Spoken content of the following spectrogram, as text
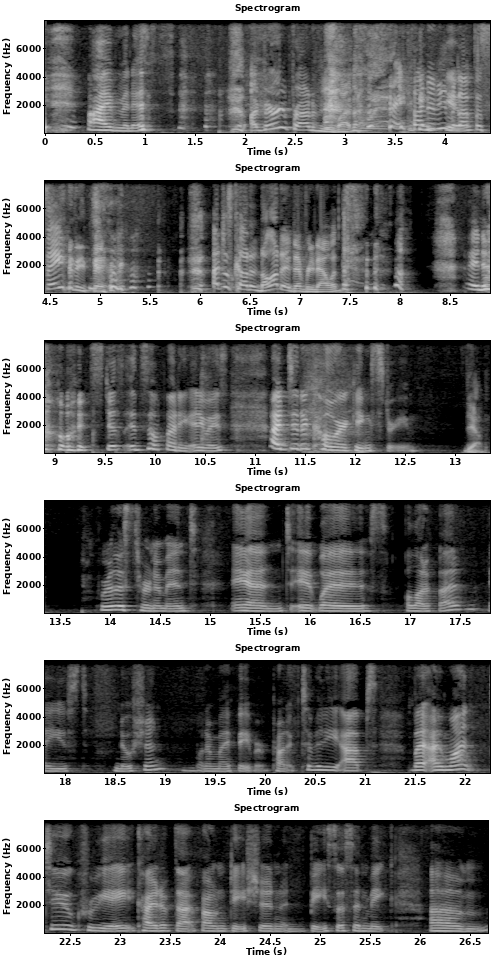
five minutes I'm very proud of you, by the way. I didn't even you. have to say anything. I just kind of nodded every now and then. I know it's just it's so funny anyways i did a co-working stream yeah. for this tournament and it was a lot of fun. I used Notion, one of my favorite productivity apps, but I want to create kind of that foundation and basis and make um,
